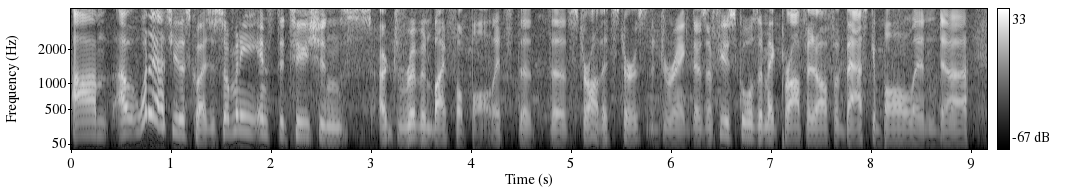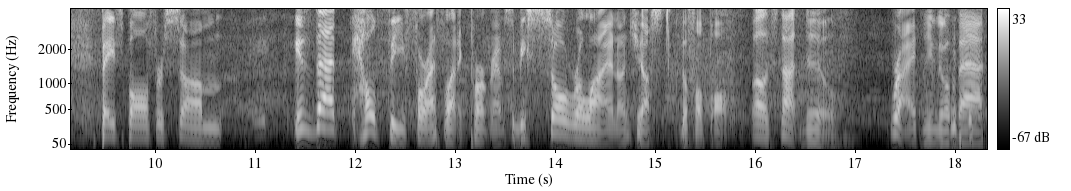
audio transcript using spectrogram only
Um, I want to ask you this question. So many institutions are driven by football. It's the, the straw that stirs the drink. There's a few schools that make profit off of basketball and uh, baseball for some. Is that healthy for athletic programs to be so reliant on just the football? Well, it's not new. Right. You can go back,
